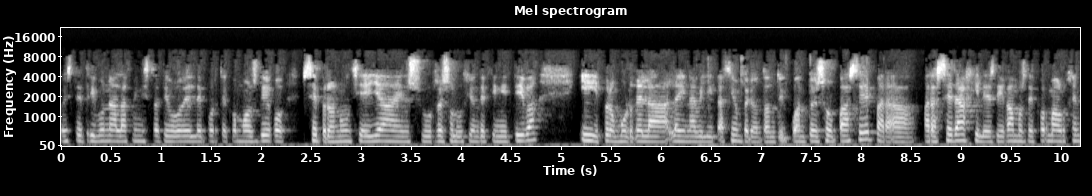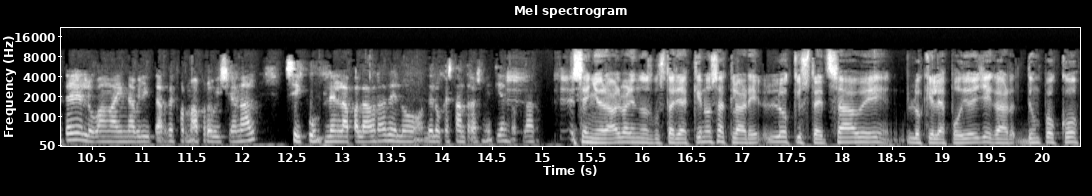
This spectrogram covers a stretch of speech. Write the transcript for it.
este Tribunal Administrativo del Deporte, como os digo, se pronuncie ya en su resolución definitiva y promulgue la, inhabilitación. Pero en tanto y cuanto eso pase, para, ser ágiles, digamos, de forma urgente, lo van a inhabilitar de forma provisional si cumplen la palabra de lo, de lo que están transmitiendo, claro. Señora Álvarez, nos gustaría que nos aclare lo que usted sabe, lo que le ha podido llegar de un poco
